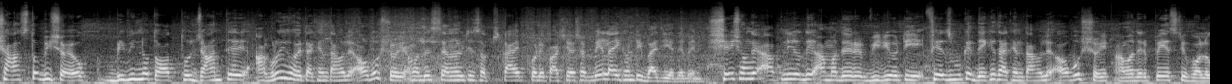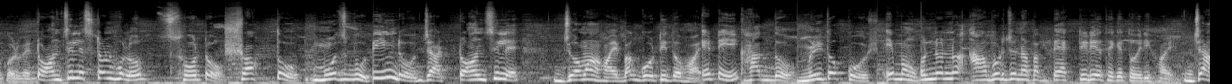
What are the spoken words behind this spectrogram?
স্বাস্থ্য বিষয়ক বিভিন্ন তথ্য জানতে আগ্রহী হয়ে থাকেন, তাহলে অবশ্যই আমাদের চ্যানেলটি সাবস্ক্রাইব করে পাশে আসা বেল আইকনটি বাজিয়ে দেবেন। সেই সঙ্গে আপনি যদি আমাদের ভিডিওটি ফেসবুকে দেখে থাকেন, তাহলে অবশ্যই আমাদের পেজটি ফলো করবেন। টনসিল স্টোন হলো ছোট, শক্ত, মজবুত পিণ্ড যা টনসিলে জমা হয় বা গঠিত হয়। এটি খাদ্য, মৃত কোষ এবং অন্যান্য আবর্জনা বা ব্যাকটেরিয়া থেকে তৈরি হয়, যা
